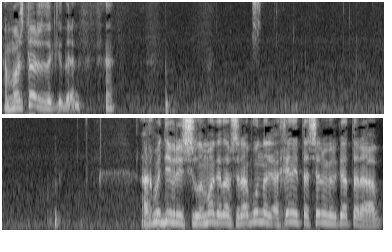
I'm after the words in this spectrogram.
А может, тоже закидали. Ахмедиври Шилама, когда в Шарабуна Ахен и Ташер Меркат Араб,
